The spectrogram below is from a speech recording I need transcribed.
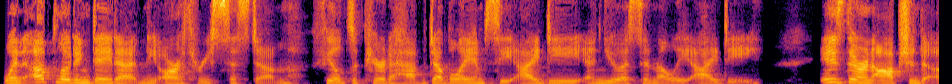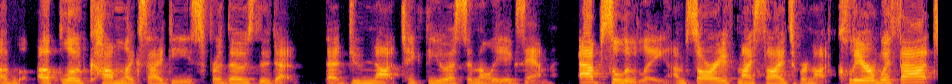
When uploading data in the R3 system, fields appear to have AAMC ID and USMLE ID. Is there an option to up upload COMLEX IDs for those that, that do not take the USMLE exam? Absolutely. I'm sorry if my slides were not clear with that.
